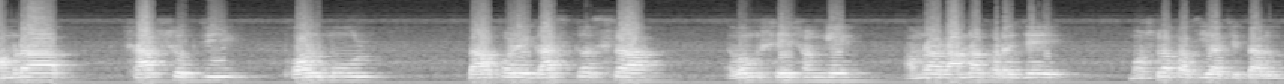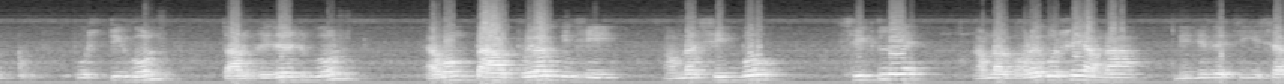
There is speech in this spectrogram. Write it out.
আমরা শাকসবজি, ফলমূল, তারপরে গাছগাছরা এবং সেই সঙ্গে আমরা রান্না করার যে মশলাপাতি আছে, তার পুষ্টিগুণ, তার ভেষজ গুণ এবং তার প্রয়োগ বিধি আমরা শিখব। শিখলে আমরা ঘরে বসে আমরা নিজেদের চিকিৎসা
